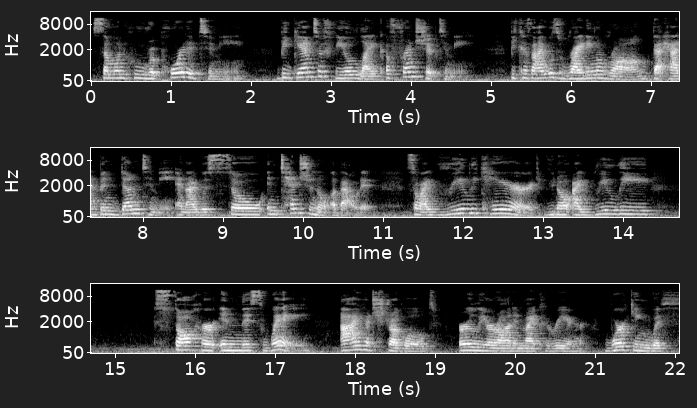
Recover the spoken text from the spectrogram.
Someone who reported to me began to feel like a friendship to me because I was righting a wrong that had been done to me and I was so intentional about it. So I really cared, you know, I really saw her in this way. I had struggled earlier on in my career working with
